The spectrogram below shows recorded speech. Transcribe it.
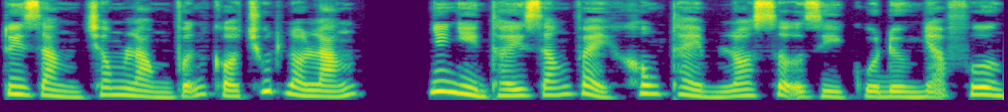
Tuy rằng trong lòng vẫn có chút lo lắng, nhưng nhìn thấy dáng vẻ không thèm lo sợ gì của đường Nhã Phương.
